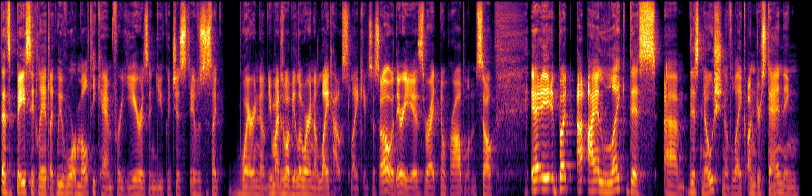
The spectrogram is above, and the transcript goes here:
that's basically it like we wore multicam for years and you could just it was just like wearing a you might as well be wearing a lighthouse like it's just oh there he is right no problem so i i- but I, I like this um this notion of like understanding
